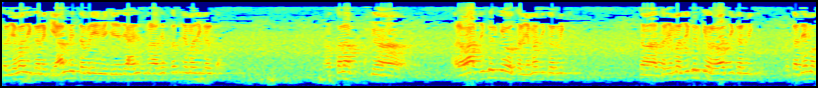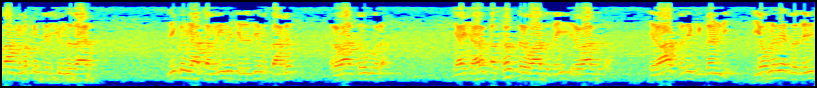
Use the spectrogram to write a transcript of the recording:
ترجمہ ذکر کی حال میں تمرین میں یعنی چیزیں حدیث مناسب ترجمہ ذکر کا کل روات ذکر کی اور ترجمہ ذکر نہیں کی ترجمہ ذکر کی اور روات ذکر نہیں کی قدیم مقام کے مکہ تیری شیو نظار لیکن یا تمرین میں چیزیں مطابق روات تو گورا یا اشارہ کثرت روات ہوتا ہی روات ہوتا روات پدے کی گنڈی، یہ انہوں نے دو دلیل۔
